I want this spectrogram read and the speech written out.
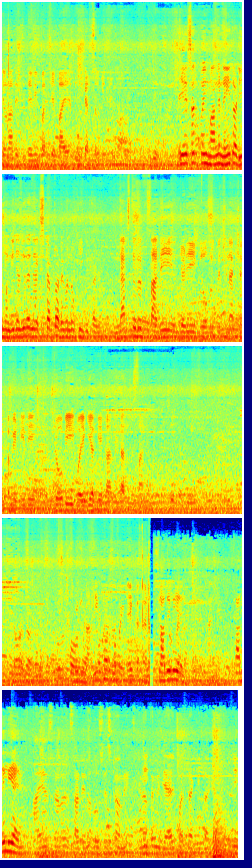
ਤੇ ਉਹਨਾਂ ਦੇ ਜਿੰਨੇ ਵੀ ਪਰਚੇ ਪਾਏ ਉਹ ਕੈਨਸਲ ਕੀਤੇ ਜਾਣ। ਜੇ। ਸਰ ਕੋਈ ਮੰਗ ਨਹੀਂ ਤੁਹਾਡੀ ਮੰਗੀ ਜਾਂਦੀ ਤਾਂ ਨੈਕਸਟ ਸਟੈਪ ਤੁਹਾਡੇ ਵੱਲੋਂ ਕੀ ਕੀਤਾ ਜਾਵੇ ਨੈਕਸਟ ਸਾਡੀ ਜਿਹੜੀ ਗਲੋਬਲ ਕ੍ਰਿਸਚੀਅਨ ਐਕਸ਼ਨ ਕਮੇਟੀ ਦੀ ਜੋ ਵੀ ਹੋਏਗੀ ਅੱਗੇ ਕਾਰਵਾਈ ਤੁਹਾਨੂੰ ਦੱਸਾਂਗੇ। ਇੱਕ ਕਾਦੇ ਲਈ ਕਾਦੇ ਲਈ ਆਏ ਆਏ ਆ ਸਰ ਸਾਡੇ ਨਾ ਦੋ ਸਿਸਟਰ ਨੇ ਇਹਨਾਂ ਤੇ ਨਜਾਇਜ਼ ਪਰਚਾ ਕੀਤਾ ਗਿਆ। ਜੀ।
